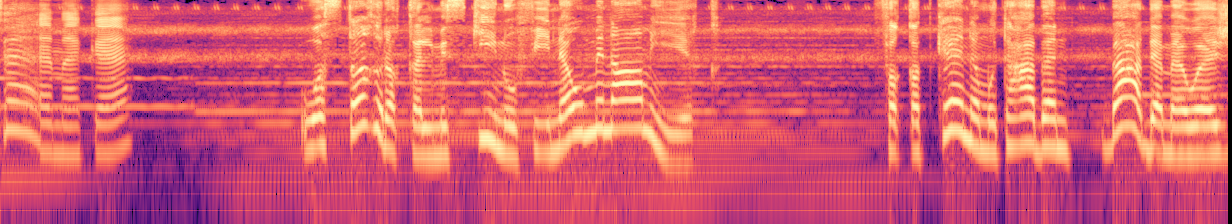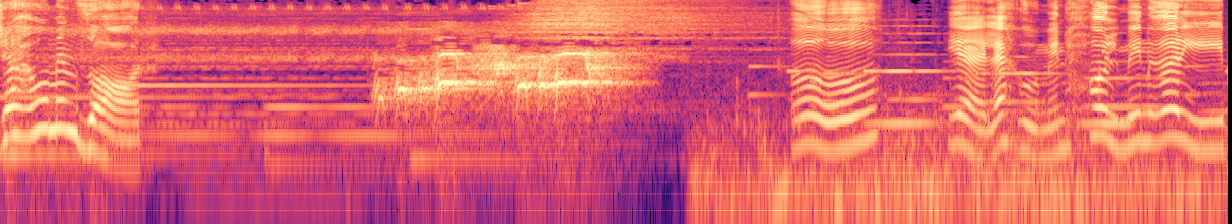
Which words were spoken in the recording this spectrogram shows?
سمكة. واستغرق المسكين في نوم عميق. فقد كان متعبا بعدما واجهه من ذعر أوه يا له من حلم غريب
